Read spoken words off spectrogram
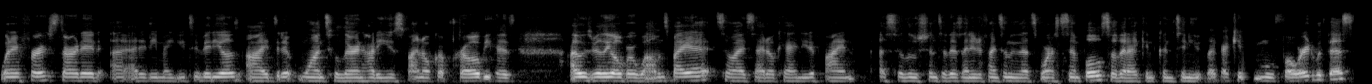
when i first started uh, editing my youtube videos i didn't want to learn how to use final cut pro because i was really overwhelmed by it. So i said okay i need to find a solution to this. I need to find something that's more simple so that I can continue, like I can move forward with this.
